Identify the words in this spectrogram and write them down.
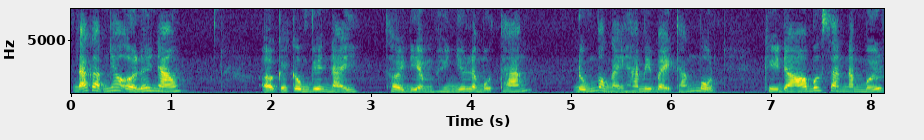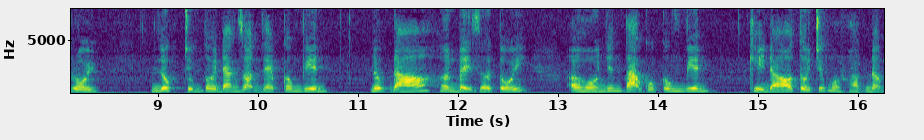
đã gặp nhau ở nơi nào? Ở cái công viên này, thời điểm hình như là một tháng, đúng vào ngày 27 tháng 1, khi đó bước sang năm mới rồi. Lúc chúng tôi đang dọn dẹp công viên, lúc đó hơn 7 giờ tối, ở hồ nhân tạo của công viên, khi đó tổ chức một hoạt động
